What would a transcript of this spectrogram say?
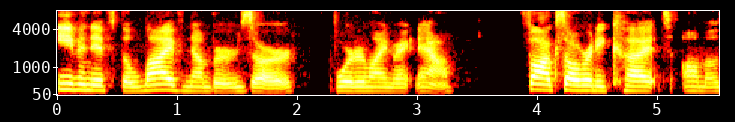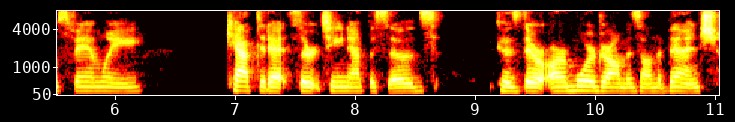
even if the live numbers are borderline right now. Fox already cut Almost Family, capped it at 13 episodes because there are more dramas on the bench.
